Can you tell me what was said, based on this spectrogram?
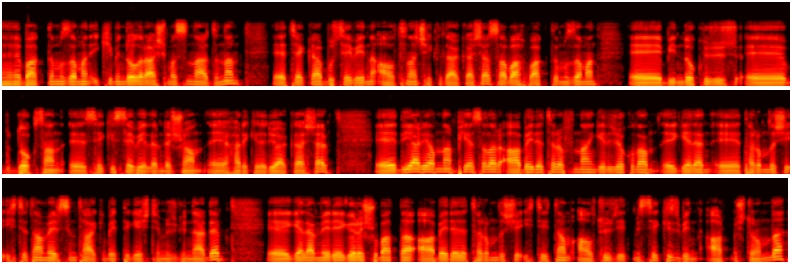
e, baktığımız zaman 2000 dolar aşmasının ardından e, tekrar bu seviyenin altına çekildi arkadaşlar. Sabah baktığımız zaman e, 1998 seviyelerinde şu an e, hareket ediyor arkadaşlar. E, diğer yandan piyasalar ABD tarafından gelecek olan e, gelen e, tarım dışı istihdam verisini takip etti geçtiğimiz günlerde. E, gelen veriye göre Şubat'ta ABD'de tarım dışı istihdam 678 bin artmış durumda.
